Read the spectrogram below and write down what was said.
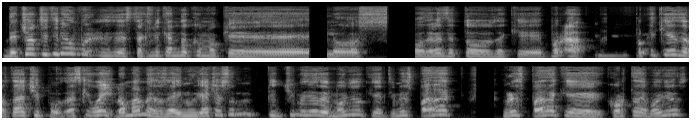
De hecho, sí tiene un. está explicando como que los poderes de todos, de que. Por, ah, ¿Por qué quieres derrotar a Chipo? Es que, güey, no mames, o sea, Inuyasha es un pinche medio demonio que tiene una espada, una espada que corta demonios.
